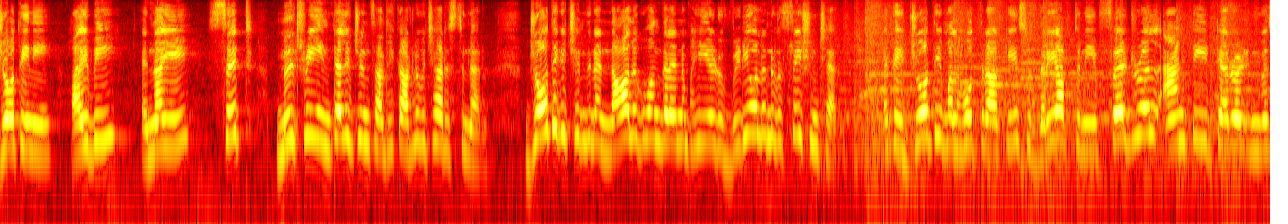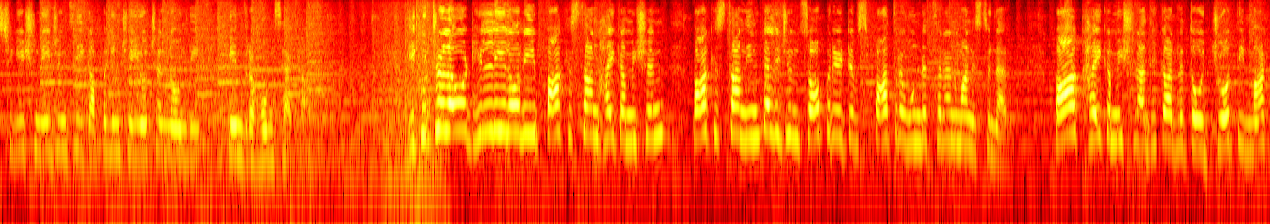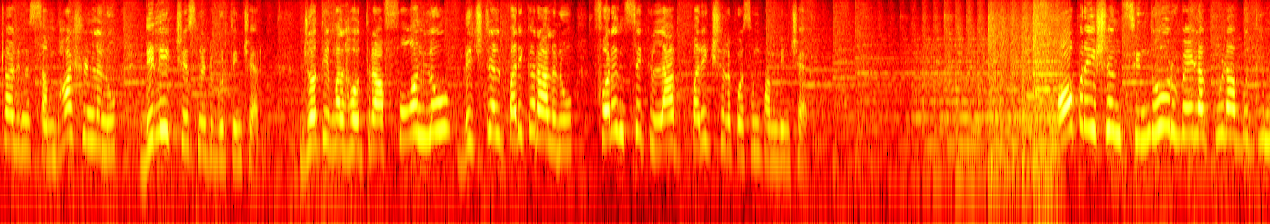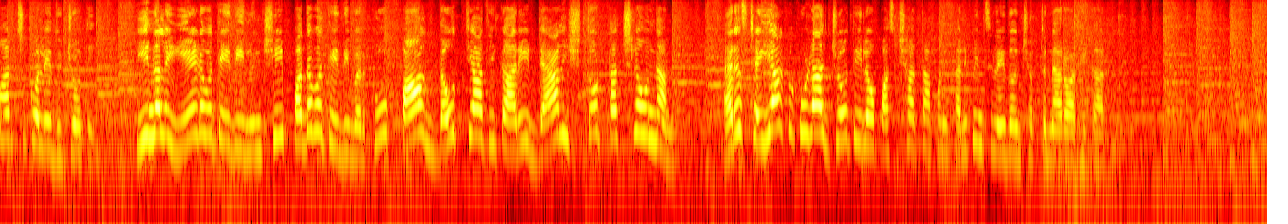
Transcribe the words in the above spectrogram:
జ్యోతిని IB NIA SIT military intelligence అధికారులు విచారిస్తున్నారు. జ్యోతికి చెందిన నాలుగు వందల ఎనభై ఏడు వీడియోలను విశ్లేషించారు. అయితే జ్యోతి మల్హోత్రా కేసు దర్యాప్తుని ఫెడరల్ యాంటీ టెర్రర్ ఇన్వెస్టిగేషన్ ఏజెన్సీకి అప్పగించే యోచనలో ఉంది కేంద్ర హోంశాఖ. ఈ కుట్రలో ఢిల్లీలోని Pakistan high commission Pakistan intelligence operatives పాత్ర ఉండొచ్చని అనుమానిస్తున్నారు. పాక్ హై కమిషన్ అధికారులతో జ్యోతి మాట్లాడిన సంభాషణలను డిలీట్ చేసినట్టు గుర్తించారు. జ్యోతి మల్హోత్రా ఫోన్లు డిజిటల్ పరికరాలను ఫొరెన్సిక్ ల్యాబ్ పరీక్షల కోసం పంపించారు. ఆపరేషన్ సింధూర్ వేళ కూడా బుద్ధి మార్చుకోలేదు జ్యోతి. ఈ నెల ఏడవ తేదీ నుంచి పదవ తేదీ వరకు పాక్ దౌత్యాధికారి డానిష్తో టచ్లో ఉన్నాము. అరెస్ట్ అయ్యాక కూడా జ్యోతిలో పశ్చాత్తాపం కనిపించలేదు అని చెప్తున్నారు అధికారులు.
